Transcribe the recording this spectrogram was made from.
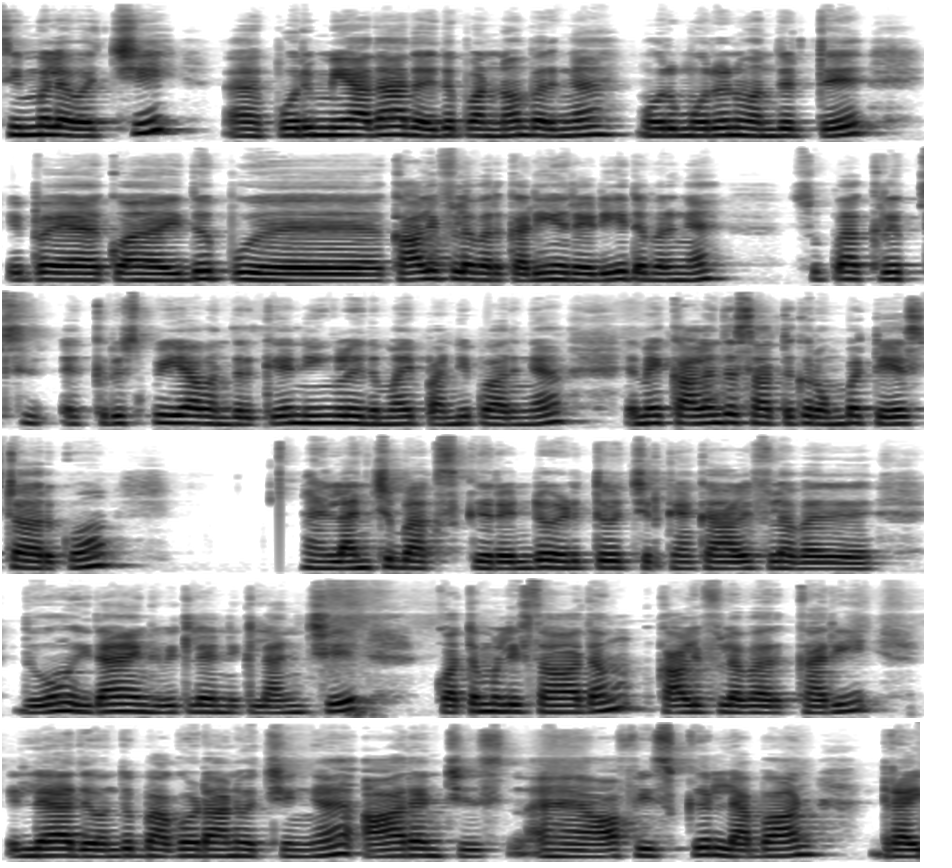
சிம்மில் வச்சு பொறுமையாக தான் அதை இது பண்ணோம் பாருங்கள் மொறு மொறுன்னு வந்துடுது இப்போ இது பு காலிஃப்ளவர் கறியும் ரெடி இதை பாருங்கள் சூப்பராக கிரிப்ஸ் கிறிஸ்பியாக வந்திருக்கு. நீங்களும் இது மாதிரி பண்ணி பாருங்கள் இதுமாதிரி கலந்த சாத்துக்கு ரொம்ப டேஸ்ட்டாக இருக்கும். லஞ்ச் பாக்ஸ்க்கு ரெண்டும் எடுத்து வச்சுருக்கேன். காலிஃப்ளவர் இதுவும் இதான் எங்கள் வீட்டில் இன்றைக்கி லஞ்சு கொத்தமல்லி சாதம் காலிஃப்ளவர் கறி இல்லை அது வந்து பகோடான்னு வச்சுங்க. ஆரஞ்சு ஆஃபீஸ்க்கு லெபான் ட்ரை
